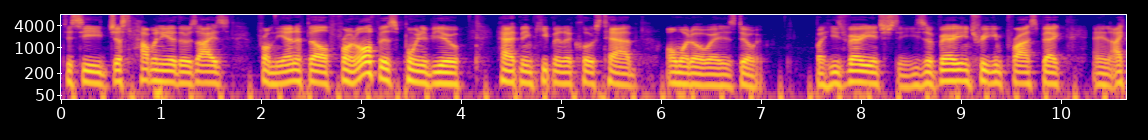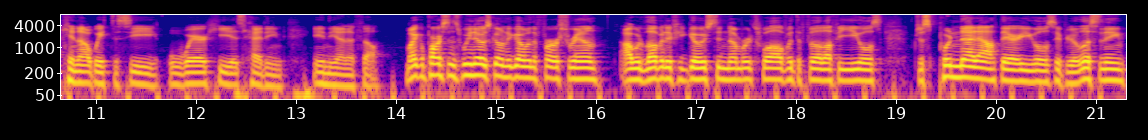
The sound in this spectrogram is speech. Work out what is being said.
to see just how many of those eyes from the NFL front office point of view have been keeping a close tab on what Oweh is doing. But he's very interesting. He's a very intriguing prospect, and I cannot wait to see where he is heading in the NFL. Micah Parsons, we know, is going to go in the first round. I would love it if he goes to number 12 with the Philadelphia Eagles. Just putting that out there, Eagles, if you're listening,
